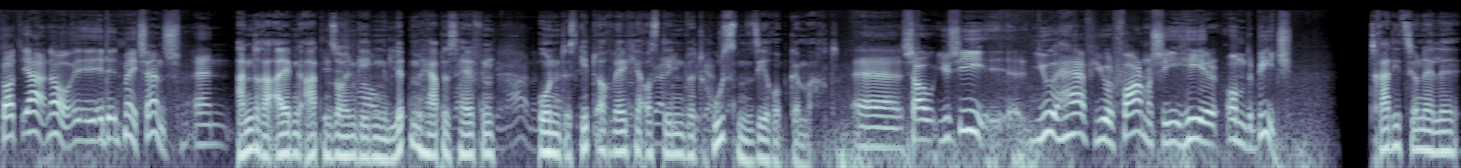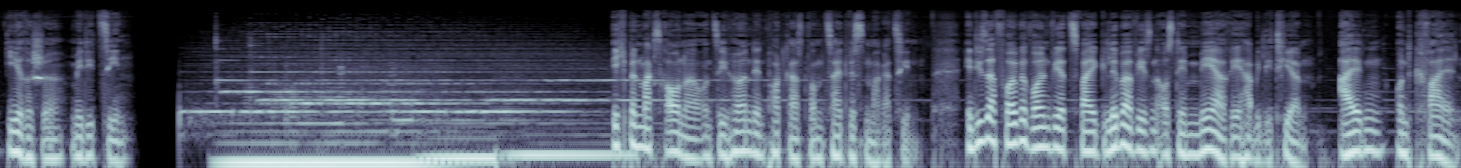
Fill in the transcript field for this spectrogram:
But yeah, no, it, it made sense. And Andere Algenarten sollen gegen Lippenherpes helfen und es gibt auch welche, aus denen wird Hustensirup gemacht. uh, so you see, you have your pharmacy here on the beach. Traditionelle irische Medizin. Ich bin Max Rauner und Sie hören den Podcast vom Zeitwissen Magazin. In dieser Folge wollen wir zwei Glibberwesen aus dem Meer rehabilitieren. Algen und Quallen.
